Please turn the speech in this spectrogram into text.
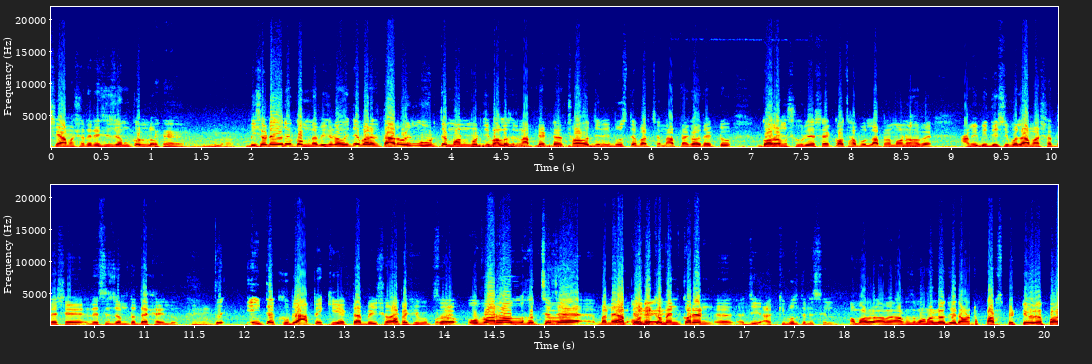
সে আমার সাথে রেসিজম করল। বিষয়টা এরকম না বিষয়টা হইতে পারে তার ওই মুহূর্তে মন মর্জি ভালো ছিল আপনি একটা সহজ জিনিস বুঝতে পারছেন না আপনাকে হয়তো একটু গরম সুরে সে কথা বলল আপনার মনে হবে আমি বিদেশি বলে আমার সাথে সে রেসিজমটা দেখাইলো। তো এইটা খুবই আপেক্ষিক একটা বিষয়। তো ওভারঅল হচ্ছে যে মানে আপনি রিকমেন্ড করেন জি আর কি বলতে নিছিলেন আমার আমার আমার কাছে মনে হলো যে এটা একটা পার্সপেক্টিভ ব্যাপার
